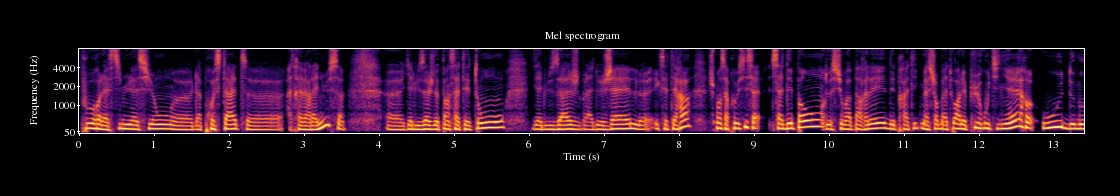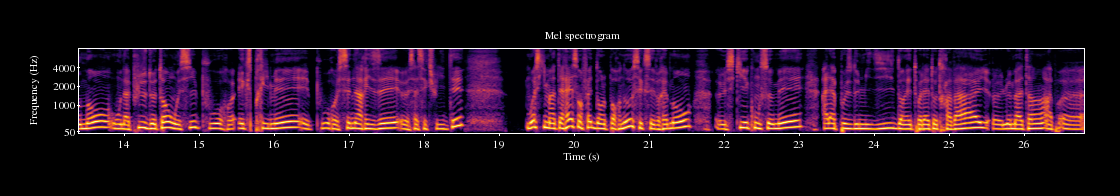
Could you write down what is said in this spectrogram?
pour la stimulation euh, de la prostate euh, à travers l'anus. Il y a l'usage de pinces à tétons. Il y a l'usage de gel, etc. Je pense après aussi, ça, ça dépend de si on va parler des pratiques masturbatoires les plus routinières ou de moments où on a plus de temps aussi pour exprimer et pour scénariser sa sexualité. Moi, ce qui m'intéresse en fait dans le porno, c'est que c'est vraiment euh, ce qui est consommé à la pause de midi, dans les toilettes au travail, euh, le matin euh,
